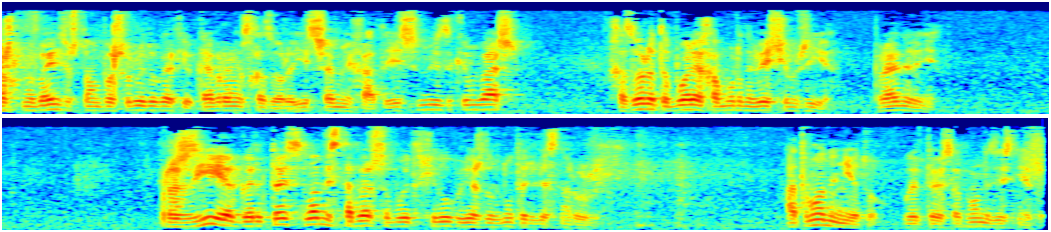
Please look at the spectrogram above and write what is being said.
Может, мы боимся, что он пошурует у каких? Какая проблема с Хазором? Есть Шема и хата, есть Шем язык им ваш. Хазор это более хамурная вещь, чем Жия. Правильно или нет? Про Жия говорит, то есть сломи стабер, что будет хилук между внутрь или снаружи. Атмона нету. Говорит, то есть атмона здесь нету.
